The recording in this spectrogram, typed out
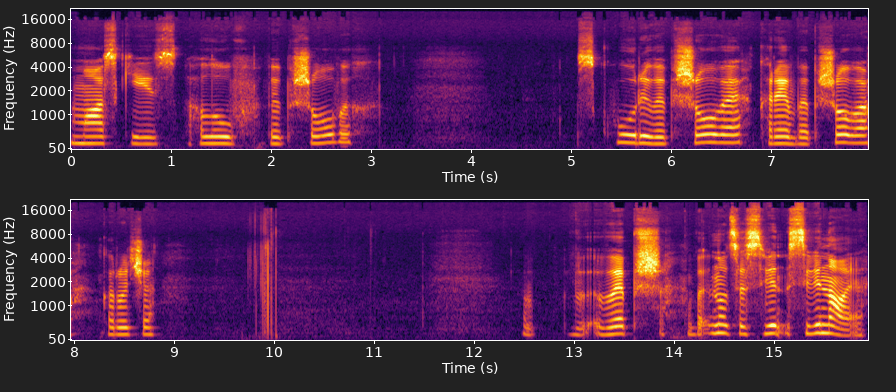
маски з голов вепшових. Скури вепшове, крев вепшова. Коротше, вепш. Ну, це свін, свинає.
